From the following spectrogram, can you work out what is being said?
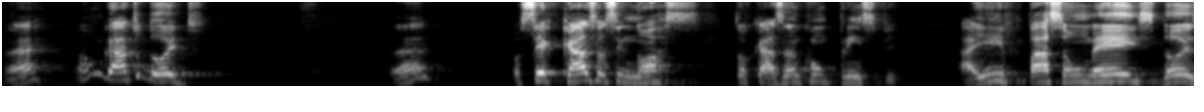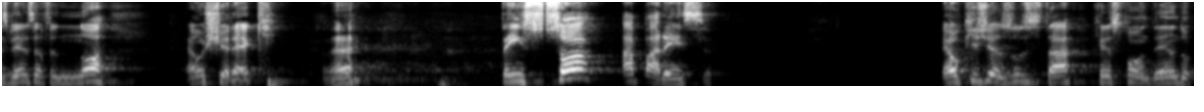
né? Um gato doido. Né? Você casa assim, nossa, estou casando com um príncipe. Aí passa um mês, dois meses, você fala, nossa, é um xireque. Né? Tem só aparência. É o que Jesus está respondendo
